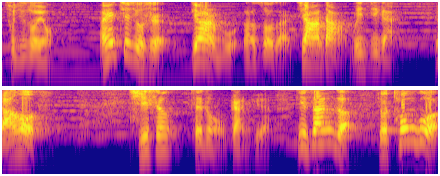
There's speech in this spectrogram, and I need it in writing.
促进作用。哎，这就是第二步要做的，加大危机感，然后提升这种感觉。第三个就通过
